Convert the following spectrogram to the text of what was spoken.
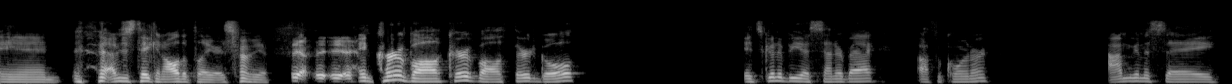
And I'm just taking all the players from you. Yeah, i- And curveball, curveball, third goal. It's going to be a center back off a corner. I'm going to say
